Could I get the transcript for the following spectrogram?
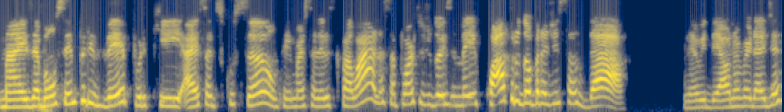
Mas é bom sempre ver, porque há essa discussão, tem marceneiros que falam, ah, nessa porta de 2,5, quatro dobradiças dá. Né? O ideal, na verdade, é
